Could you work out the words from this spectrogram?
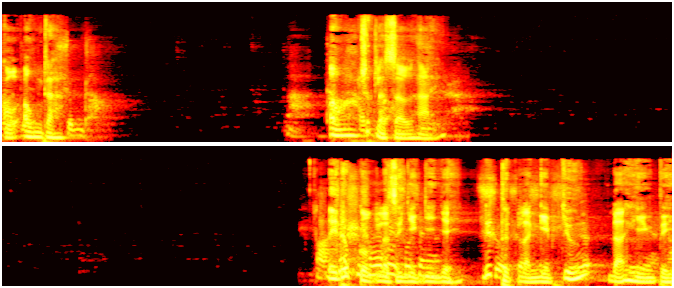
của ông ra. Ông rất là sợ hãi đây rốt cuộc là sự việc gì vậy? Đích thực là nghiệp chướng đã hiện tiền.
